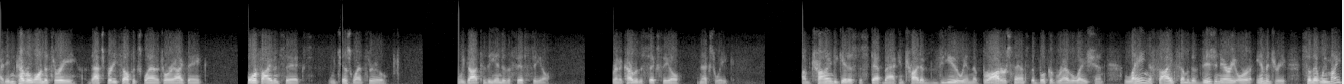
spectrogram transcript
I didn't cover 1 to 3. That's pretty self explanatory, I think. 4, 5, and 6, we just went through. We got to the end of the fifth seal. We're going to cover the sixth seal next week. I'm trying to get us to step back and try to view in the broader sense the book of Revelation, laying aside some of the visionary or imagery so that we might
